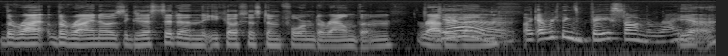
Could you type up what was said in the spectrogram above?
the ri- the rhinos existed and then the ecosystem formed around them rather yeah, than like everything's based on the rhino. Yeah.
